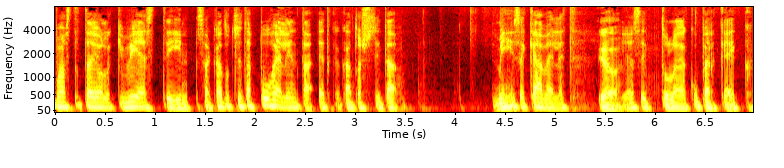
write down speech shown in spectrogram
vastata jollekin viestiin. Sä katsot sitä puhelinta, etkä katso sitä mihin sä kävelet. Joo. Ja sitten tulee kuperkeikka.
